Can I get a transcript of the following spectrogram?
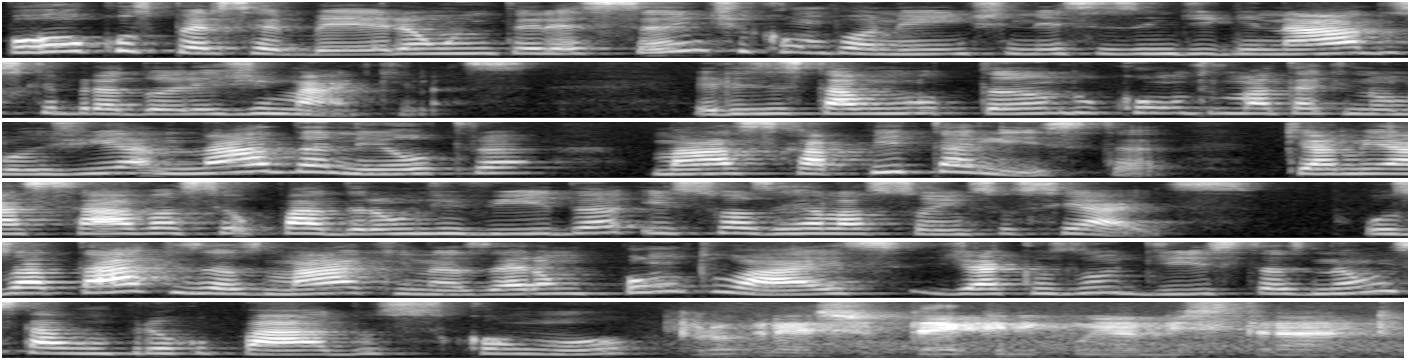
Poucos perceberam um interessante componente nesses indignados quebradores de máquinas. Eles estavam lutando contra uma tecnologia nada neutra, mas capitalista, que ameaçava seu padrão de vida e suas relações sociais. Os ataques às máquinas eram pontuais, já que os ludistas não estavam preocupados com o Progresso técnico em abstrato,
